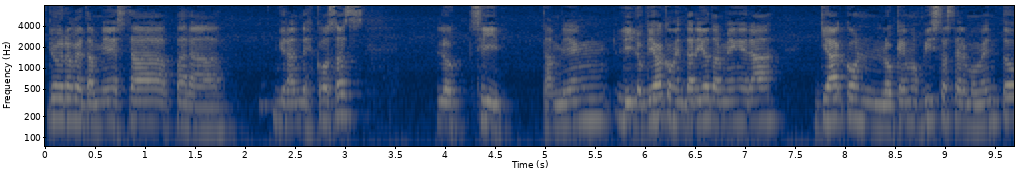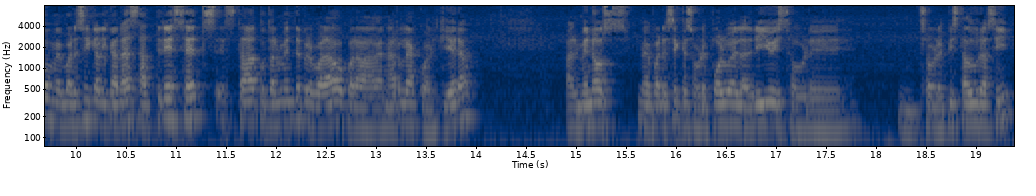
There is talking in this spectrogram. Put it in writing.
Yo creo que también está para grandes cosas. Lo, sí, también, y lo que iba a comentar yo también era, ya con lo que hemos visto hasta el momento, me parece que Alcaraz a tres sets está totalmente preparado para ganarle a cualquiera. Al menos me parece que sobre polvo de ladrillo y sobre, sobre pista dura sí.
